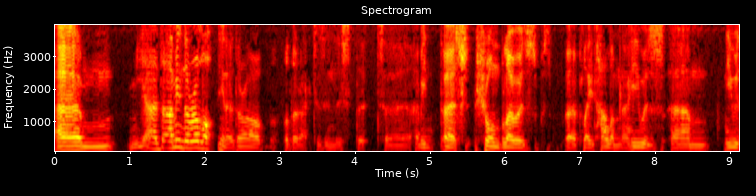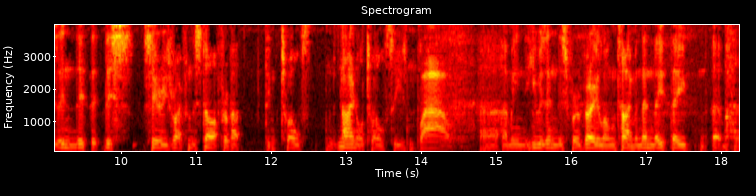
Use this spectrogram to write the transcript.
Um, yeah, I mean, there are a lot. You know, there are other actors in this that. Uh, I mean, uh, Sean Blowers was, uh, played Hallam. Now he was um, he was in thi- this series right from the start for about I think twelve, nine or twelve seasons. Wow. Uh, I mean, he was in this for a very long time, and then they, they uh,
